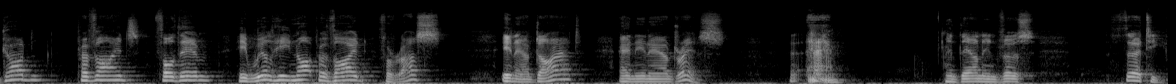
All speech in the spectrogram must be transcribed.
God provides for them. He will He not provide for us in our diet and in our dress. and down in verse 30.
